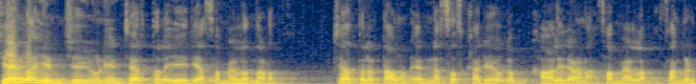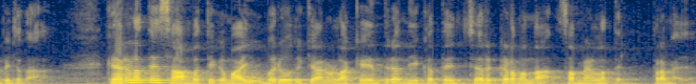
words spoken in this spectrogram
Kerala N G union Cherthala area സമ്മേളനം നടന്നു Cherthala town N S S കരയോഗം ഹാളിലാണ് സമ്മേളനം സംഘടിപ്പിച്ചത്. കേരളത്തെ സാമ്പത്തികമായി ഉപരോധിക്കാനുള്ള കേന്ദ്ര നീക്കത്തെ ചെറുക്കണമെന്ന സമ്മേളനത്തിൽ പ്രമേയം.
